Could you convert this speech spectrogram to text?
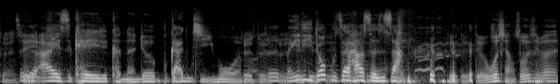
对。这个 ISK 可能就不甘寂寞了，对对，媒体都不在他身上，对对对，我想说，什么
